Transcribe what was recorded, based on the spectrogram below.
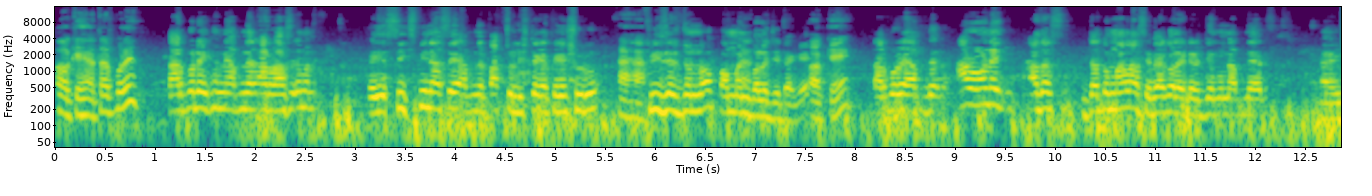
ওকে হ্যাঁ তারপরে? তারপরে এখানে আপনার আরও আছে মানে এই যে সিক্স পিন আছে আপনার পাঁচচল্লিশ টাকা থেকে শুরু হ্যাঁ হ্যাঁ। ফ্রিজের জন্য কম্বাইন বলে যেটাকে। ওকে তারপরে আপনার আরও অনেক আদার্স যত মাল আছে ব্যাকলাইটের যেমন আপনার এই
